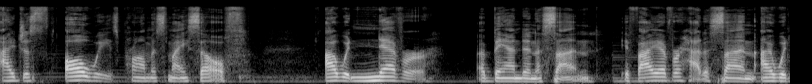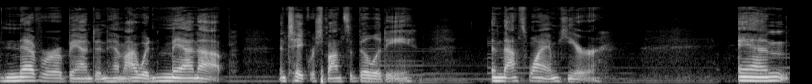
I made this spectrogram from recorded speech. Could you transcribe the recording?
I just always promise myself I would never abandon a son. If I ever had a son, I would never abandon him. I would man up and take responsibility. and that's why I'm here. And,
